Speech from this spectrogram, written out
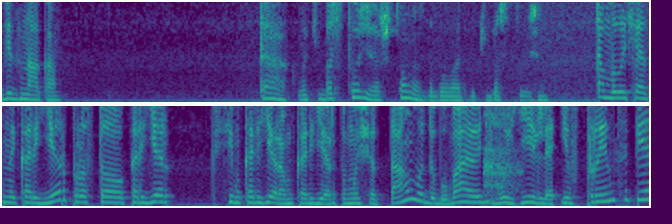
відзнака? Так, в Екібастузі. Що у нас добувають в Екібастузі? Там величезний кар'єр, просто кар'єр всім кар'єрам кар'єр, тому що там видобувають вугілля, і в принципі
